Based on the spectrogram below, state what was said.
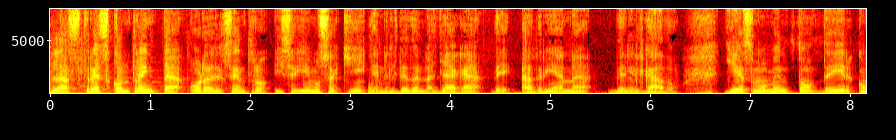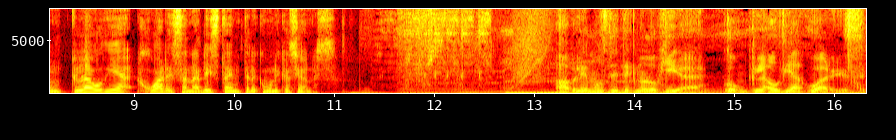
Las 3 con 30 hora del centro y seguimos aquí en el dedo en la llaga de Adriana Delgado. Y es momento de ir con Claudia Juárez, analista en telecomunicaciones. Hablemos de tecnología con Claudia Juárez.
